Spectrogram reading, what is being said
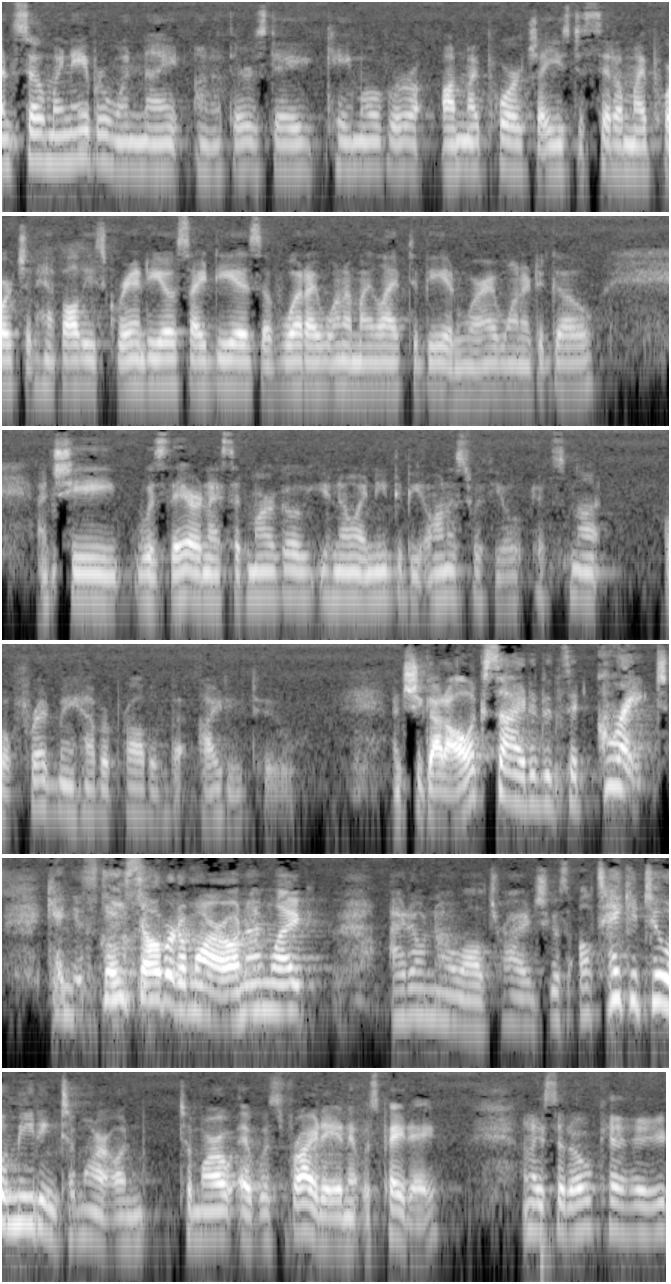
And so my neighbor one night on a Thursday came over on my porch. I used to sit on my porch and have all these grandiose ideas of what I wanted my life to be and where I wanted to go. And she was there, and I said, Margot, you know, I need to be honest with you. It's not, well, Fred may have a problem, but I do too. And she got all excited and said, Great, can you stay sober tomorrow? And I'm like, I don't know, I'll try. And she goes, I'll take you to a meeting tomorrow. And tomorrow, it was Friday and it was payday. And I said, Okay.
